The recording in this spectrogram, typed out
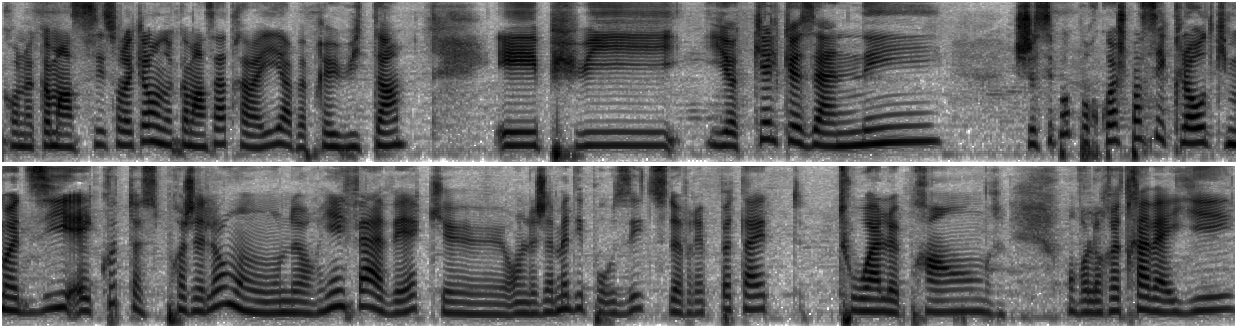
qu'on a commencé, sur lequel on a commencé à travailler il y a à peu près huit ans. Et puis, il y a quelques années, je sais pas pourquoi, je pense que c'est Claude qui m'a dit Écoute, ce projet-là, on n'a rien fait avec, on l'a jamais déposé. Tu devrais peut-être, toi, le prendre. On va le retravailler.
